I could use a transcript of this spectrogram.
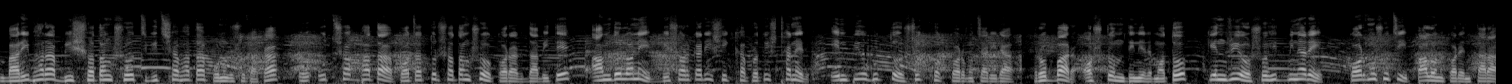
বাড়ি ভাড়া বিশ শতাংশ, চিকিৎসা ভাতা পনেরোশো টাকা ও উৎসব ভাতা পঁচাত্তর শতাংশ করার দাবিতে আন্দোলনে বেসরকারি শিক্ষা প্রতিষ্ঠানের এমপিওভুক্ত শিক্ষক কর্মচারীরা রোববার অষ্টম দিনের মতো কেন্দ্রীয় শহীদ মিনারে কর্মসূচি পালন করেন তারা।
